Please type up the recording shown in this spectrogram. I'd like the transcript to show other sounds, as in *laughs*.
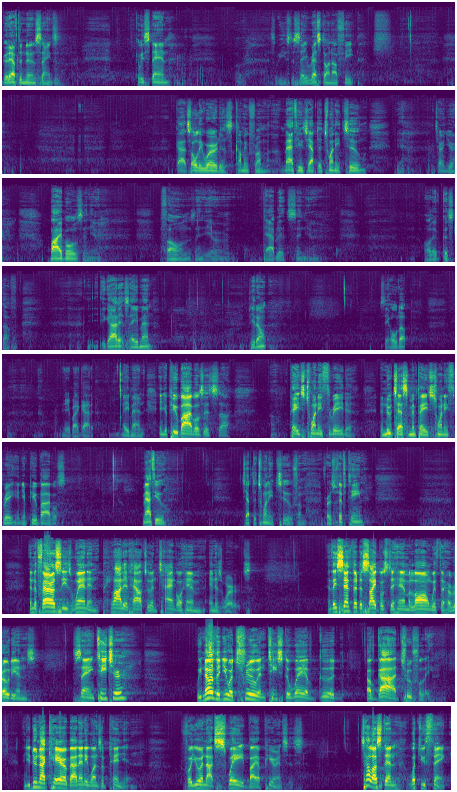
Good afternoon, saints. Can we stand? Or, as we used to say, rest on our feet. God's holy word is coming from uh, Matthew chapter 22. Yeah. Turn your Bibles and your phones and your tablets and your all that good stuff. You got it? Say amen. If you don't, say hold up. Everybody got it. Amen. In your Pew Bibles, it's uh, page 23, the, the New Testament, page 23 in your Pew Bibles. Matthew chapter 22, from verse 15. Then the Pharisees went and plotted how to entangle him in his words. And they sent their disciples to him along with the Herodians, saying, Teacher, we know that you are true and teach the way of good of God truthfully, and you do not care about anyone's opinion, for you are not swayed by appearances. Tell us then what you think.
